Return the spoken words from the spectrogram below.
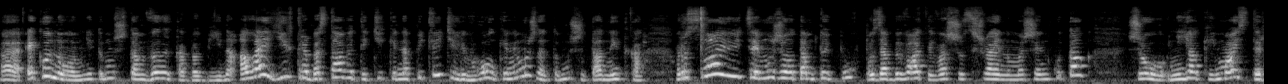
е, економні, тому що там велика бабіна, але їх треба ставити тільки на петлітелі, в голки не можна, тому що та нитка розслаюється і може отам той пух позабивати вашу швейну машинку так, що ніякий майстер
